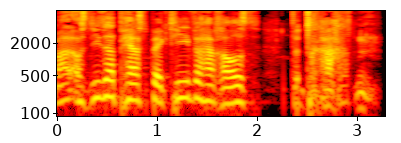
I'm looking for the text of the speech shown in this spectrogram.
mal aus dieser Perspektive heraus betrachten.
